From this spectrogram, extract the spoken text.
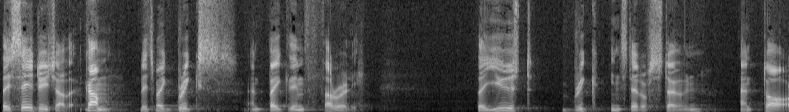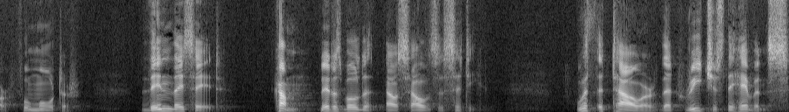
They said to each other, Come, let's make bricks and bake them thoroughly. They used brick instead of stone and tar for mortar. Then they said, Come, let us build ourselves a city with a tower that reaches the heavens,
